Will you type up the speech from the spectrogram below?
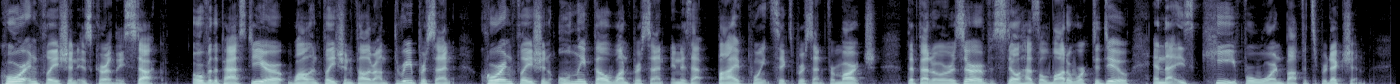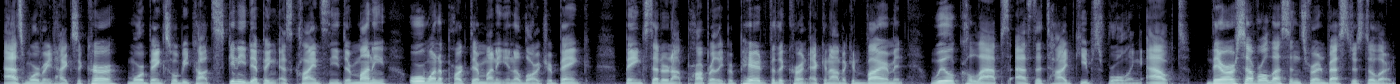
Core inflation is currently stuck. Over the past year, while inflation fell around 3%, core inflation only fell 1% and is at 5.6% for March. The Federal Reserve still has a lot of work to do, and that is key for Warren Buffett's prediction. As more rate hikes occur, more banks will be caught skinny dipping as clients need their money or want to park their money in a larger bank. Banks that are not properly prepared for the current economic environment will collapse as the tide keeps rolling out. There are several lessons for investors to learn.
